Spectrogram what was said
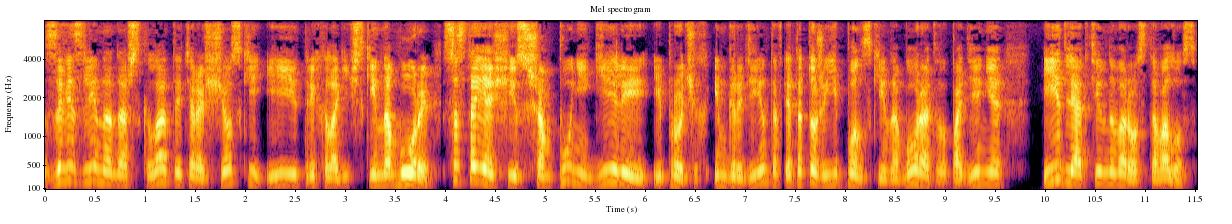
завезли на наш склад эти расчески и трихологические наборы, состоящие из шампуней, гелей и прочих ингредиентов. Это тоже японские наборы от выпадения и для активного роста волос.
